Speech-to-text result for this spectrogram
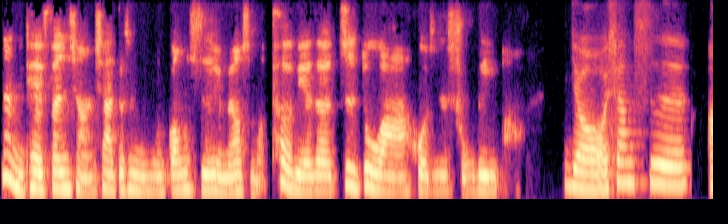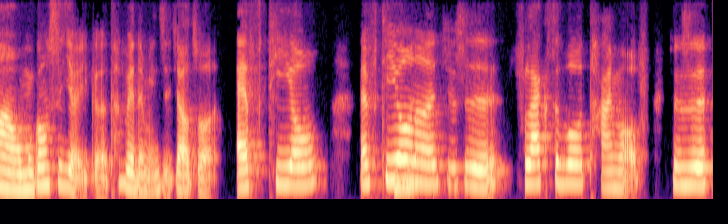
那你可以分享一下，就是你们公司有没有什么特别的制度啊，或者是福利吗？有，像是啊，我们公司有一个特别的名字叫做 FTO。FTO 呢，嗯、就是 Flexible Time Off，就是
